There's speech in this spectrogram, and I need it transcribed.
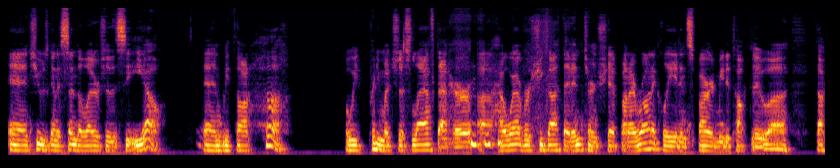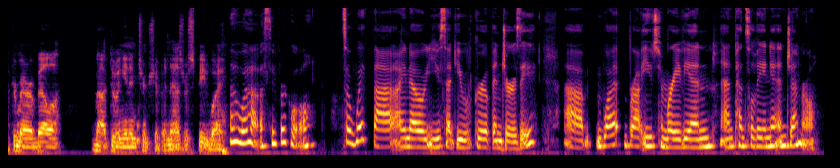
and she was going to send a letter to the CEO. And we thought, huh. But we pretty much just laughed at her. Uh, however, she got that internship, and ironically, it inspired me to talk to uh, Dr. Marabella about doing an internship at Nazareth Speedway. Oh, wow. Super cool. So, with that, I know you said you grew up in Jersey. Um, what brought you to Moravian and Pennsylvania in general?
